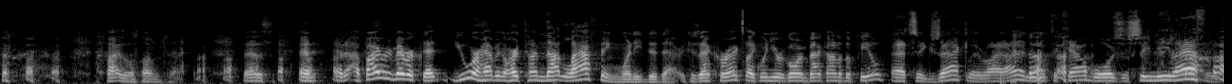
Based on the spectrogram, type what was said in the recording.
I love that. That is, and, and if I remember that you were having a hard time not laughing when he did that. Is that correct? Like when you were going back onto the field? That's exactly right. I didn't want the Cowboys to see me laughing.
